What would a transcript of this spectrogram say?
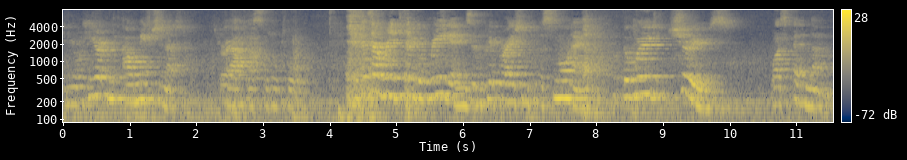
and you'll hear it. and I'll mention it throughout this little talk. As I read through the readings in preparation for this morning, the word choose was in them.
